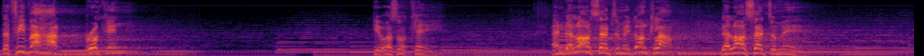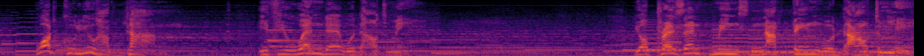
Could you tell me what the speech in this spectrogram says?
The fever had broken. He was okay. And the Lord said to me, Don't clap. The Lord said to me, What could you have done if you went there without me? Your presence means nothing without me.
